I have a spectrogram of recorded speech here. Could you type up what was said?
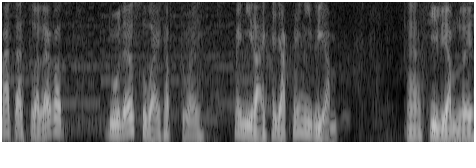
มาตรส่วนแล้วก็ดูแล้วสวยครับสวย ไม่มีหลายขยักไม่มีเหลี่ยมนะสี่เหลี่ยมเลย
